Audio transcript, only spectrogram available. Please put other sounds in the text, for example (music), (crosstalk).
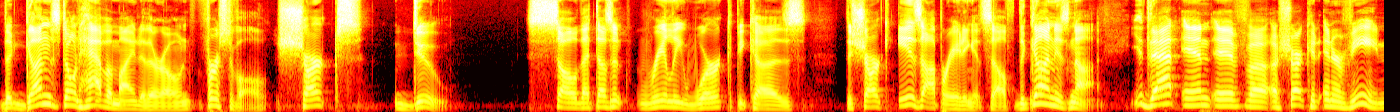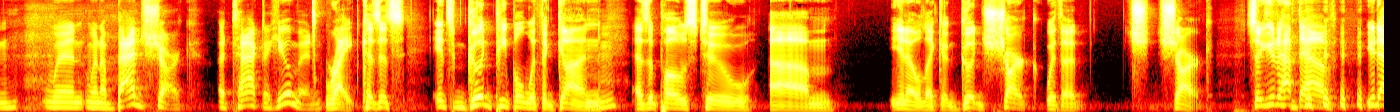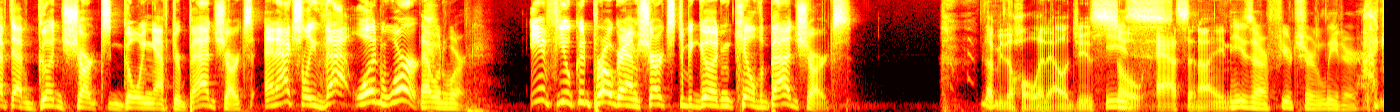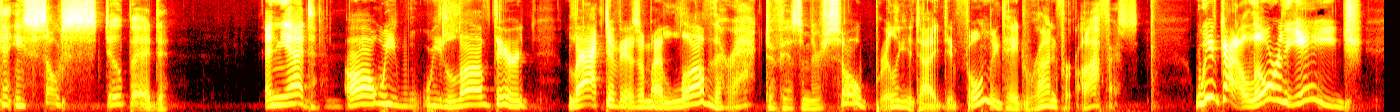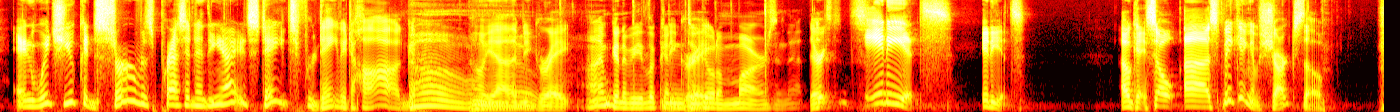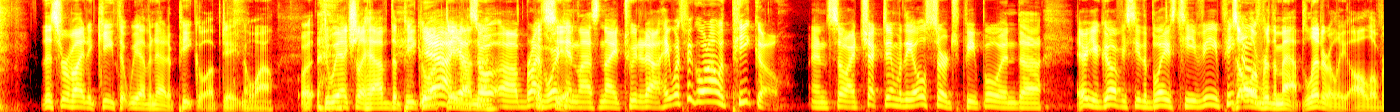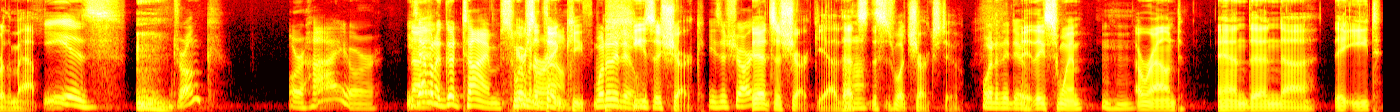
the guns don't have a mind of their own. First of all, sharks do. So that doesn't really work because the shark is operating itself. The gun is not. that and if uh, a shark could intervene when when a bad shark attacked a human. Right, because it's it's good people with a gun Mm-hmm. as opposed to um, you know like a good shark with a sh- shark. So you'd have to have (laughs) you'd have to have good sharks going after bad sharks, and actually that would work That would work. if you could program sharks to be good and kill the bad sharks. (laughs) I mean, the whole analogy is He's- so asinine. He's our future leader. I can't, he's so stupid. And yet, oh, we we love their activism. I love their activism. They're so brilliant. I, if only they'd run for office. We've got to lower the age in which you can serve as president of the United States for David Hogg. Oh, oh yeah, that'd be great. I'm going to be looking to go to Mars in that. They're instance. idiots. Idiots. Okay, so uh, speaking of sharks, though, (laughs) this reminded Keith that we haven't had a Pico update in a while. What? Do we actually have the Pico (laughs) Yeah, update yeah. on So the- uh, Brian Let's Boykin last night tweeted out, "Hey, what's been going on with Pico?" And so I checked in with the old search people, and uh, there you go. If you see the Blaze TV, Pico, It's all over the map, literally all over the map. he is (clears throat) drunk or high or he's having a good time swimming Here's the around. thing, Keith. What do they do? He's a shark. He's a shark. Yeah, it's a shark. Yeah, that's this is what sharks do. What do they do? They, they swim around and then uh, they eat,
